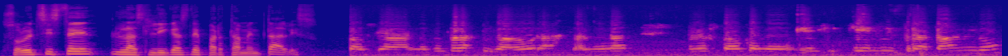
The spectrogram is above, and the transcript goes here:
solo existen las ligas departamentales. O sea, nosotros las jugadoras, algunas hemos estado como insistiendo y tratando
